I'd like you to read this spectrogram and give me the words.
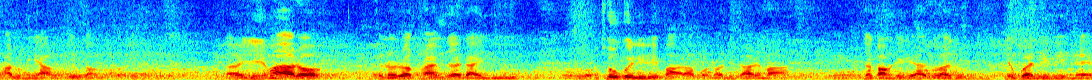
ထားလို့မရဘူး tiêu ဆောင်လို့ဆိုတော့လေအဲရင်းမှာတော့ကျွန်တော်တို့က crime ဆိုတဲ့အတိုင်းဒီဟိုအချိုးခွေလေးတွေပါတာပေါ့နော်ဒီကားထဲမှာဟို ဇက်ကောင်လေးတွေကသူကသူမြုပ်ွက်လေးတွေနဲ့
